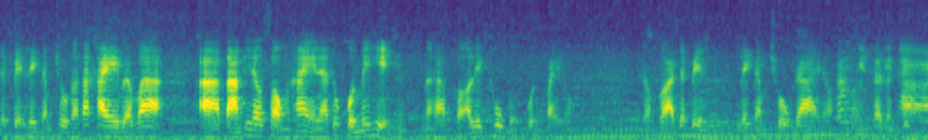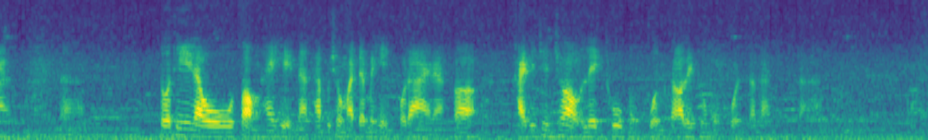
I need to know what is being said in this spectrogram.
จะเป็นเลขนำโชคนะถ้าใครแบบว่าอ่า ตามที่เราส่องให้นะ ทุกคนไม่เห็นนะครับ ก็เอาเลขทูบมงคลไปเนาะเนาะก็อาจจะเป็นเลขนำโชคได้เนาะตั้งจิตแต่อธิละษจุดฐานนะครับตัวที่เราส่องให้เห็นนะท่านผู้ชมอาจจะไม่เห็นก็ได้นะก็ใครที่ชื่นชอบเลขทูบมงคลก็เอาเลขทูบมงคลแล้วกันนะครับโอเค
